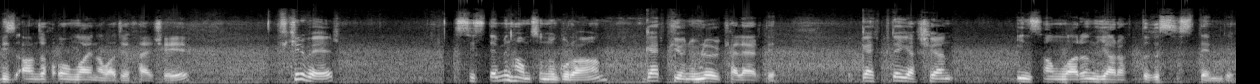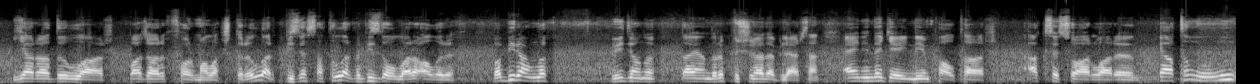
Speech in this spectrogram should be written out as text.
biz ancaq onlayn alacağıq hər şeyi. Fikir ver, sistemin hamısını quran qərb yönümlü ölkələrdir. Qərbdə yaşayan insanların yaratdığı sistemdir. Yaradırlar, bacarıq formalaşdırırlar, bizə satırlar və biz də onları alırıq. Və bir anlıq videonu dayandırıb düşünə də bilərsən. Əynində geyindiyin paltar, aksesuarların, həyatının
